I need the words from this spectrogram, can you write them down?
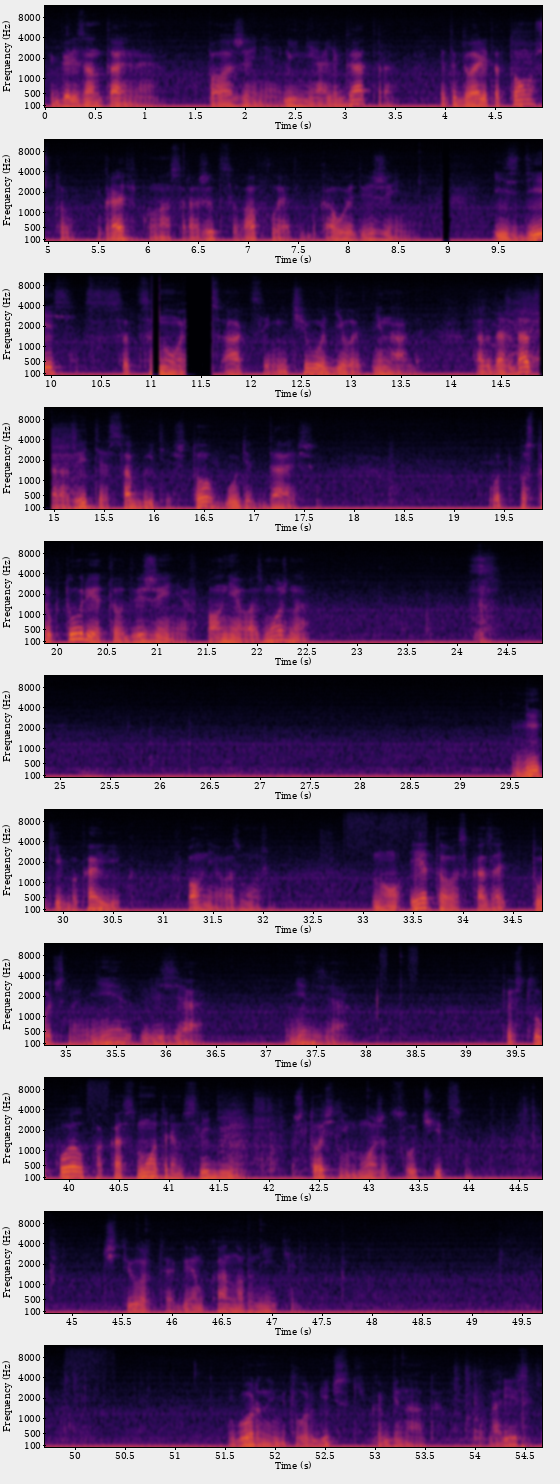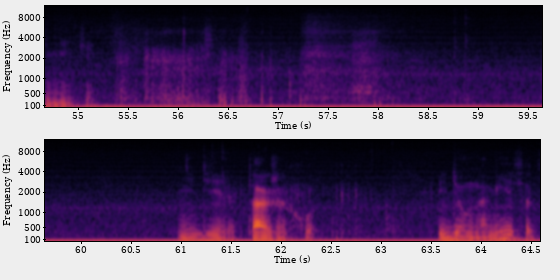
горизонтальное положение линии аллигатора – это говорит о том, что график у нас ложится во флет, в боковое движение. И здесь с ценой, с акцией ничего делать не надо. Надо дождаться развития событий, что будет дальше. Вот по структуре этого движения вполне возможно некий боковик, вполне возможен. Но этого сказать точно нельзя. Нельзя. То есть Лукойл пока смотрим, следим, что с ним может случиться. Четвертое. ГМК Норникель. Горный металлургический комбинат. Норильский никель. Неделя. Также идем на месяц.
